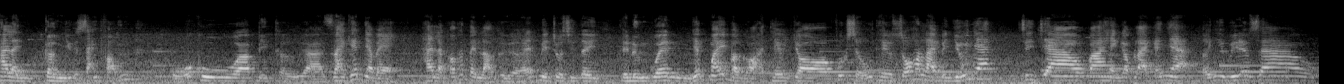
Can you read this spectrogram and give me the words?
hay là cần những cái sản phẩm của khu à, biệt thự à, Zyget Nhà Bè hay là có cái tên là GGS Metro City thì đừng quên nhấc máy và gọi theo cho Phước Sửu theo số hotline bên dưới nhé. Xin chào và hẹn gặp lại cả nhà ở những video sau.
